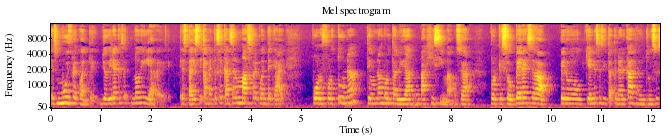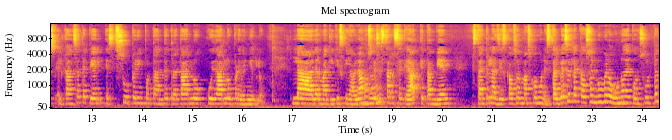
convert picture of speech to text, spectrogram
es muy frecuente. Yo diría que, no diría, estadísticamente es el cáncer más frecuente que hay. Por fortuna tiene una mortalidad bajísima, o sea, porque se opera y se va. Pero ¿quién necesita tener cáncer? Entonces el cáncer de piel es súper importante tratarlo, cuidarlo, prevenirlo. La dermatitis que ya hablamos, que es esta resequedad que también está entre las 10 causas más comunes. Tal vez es la causa número uno de consulta,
